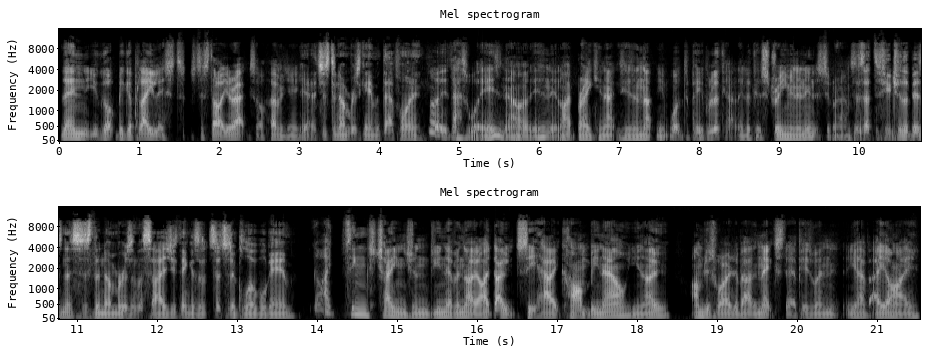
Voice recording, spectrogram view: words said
then you've got bigger playlists to start your acts off, haven't you? Yeah, it's just a numbers game at that point. Well, that's what it is now, isn't it? Like breaking acts and nut- what do people look at? They look at streaming and Instagram. So is that the future of the business? Is the numbers and the size you think is it such a global game? I, things change and you never know. I don't see how it can't be now, you know. I'm just worried about the next step is when you have AI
